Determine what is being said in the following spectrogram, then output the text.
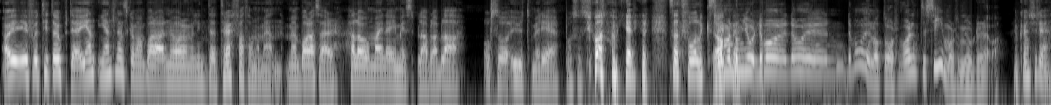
Ja, vi får titta upp det. Egent- Egentligen ska man bara, nu har de väl inte träffat honom än, men bara så här, hello my name is bla bla bla. Och så ut med det på sociala medier. Så att folk slipper. Ja men de gjorde, det var, det var ju, det var ju något år var det inte Simor som gjorde det va? Ja, kanske det.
